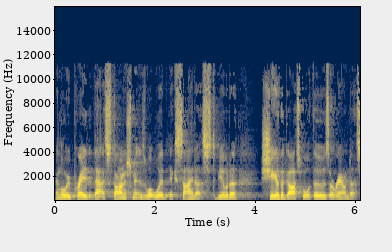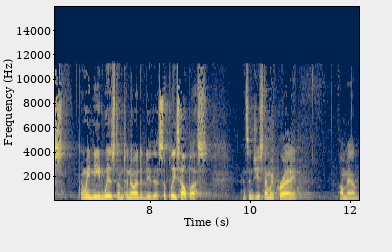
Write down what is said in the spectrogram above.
And Lord, we pray that that astonishment is what would excite us to be able to share the gospel with those around us. And we need wisdom to know how to do this. So please help us. And in Jesus' name we pray. Amen.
